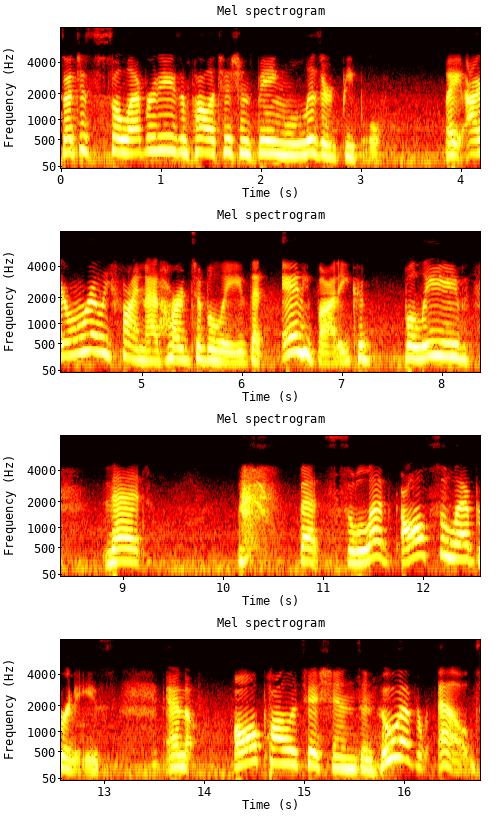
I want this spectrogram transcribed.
such as celebrities and politicians being lizard people like i really find that hard to believe that anybody could believe that that celeb all celebrities and all politicians and whoever else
